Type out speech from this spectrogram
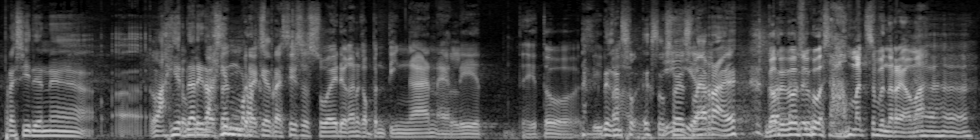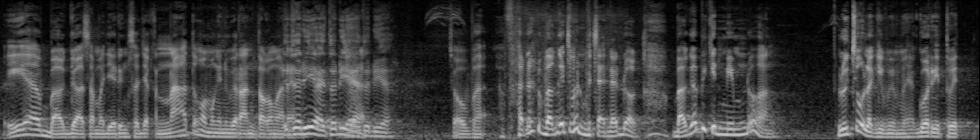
presidennya eh, lahir dari Kebebasan rahim rakyat. berekspresi sesuai dengan kepentingan elit itu Dengan sel- sesuai selera ya. Gak bebas bebas amat sebenarnya mah. iya Baga sama Jering saja kena tuh ngomongin Wiranto kemarin. Itu dia, itu dia, Iya. itu dia. Coba. Padahal Baga cuma bercanda doang. Baga bikin meme doang. Lucu lagi meme-nya. Gue retweet.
